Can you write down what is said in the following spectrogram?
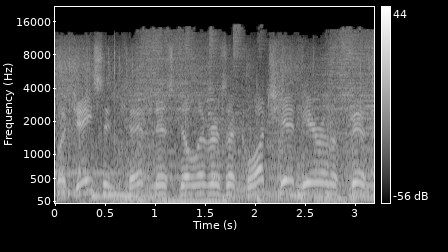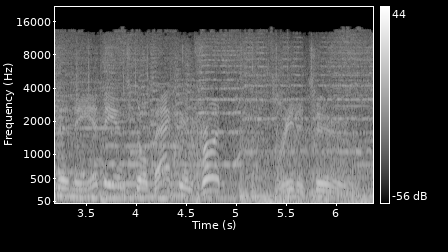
But Jason Kipnis delivers a clutch hit here in the fifth and the Indians go back in front three to two.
